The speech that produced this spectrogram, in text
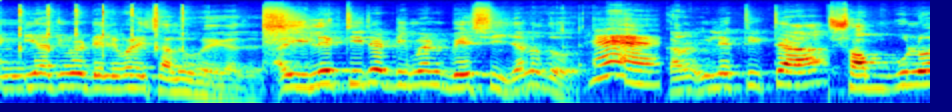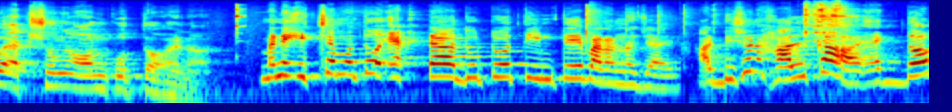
ইন্ডিয়া জুড়ে ডেলিভারি চালু হয়ে গেছে। আর ইলেকট্রিকের ডিমান্ড বেশি জানো তো? হ্যাঁ। কারণ ইলেকট্রিকটা সবগুলো একসঙ্গে অন করতে হয় না। মানে ইচ্ছা মতো একটা দুটো তিনটে বানানো যায়। আর ভীষণ হালকা একদম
